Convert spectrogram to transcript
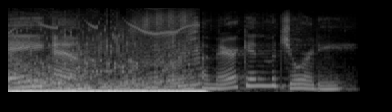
AM. American Majority.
